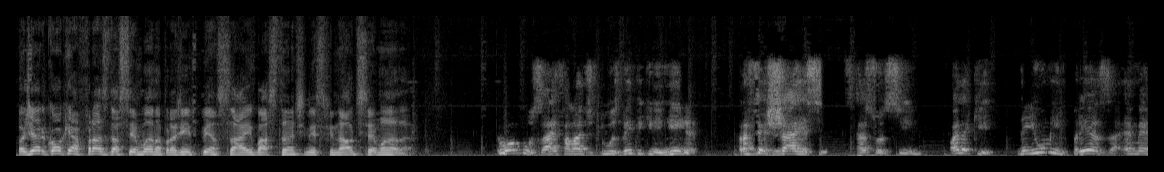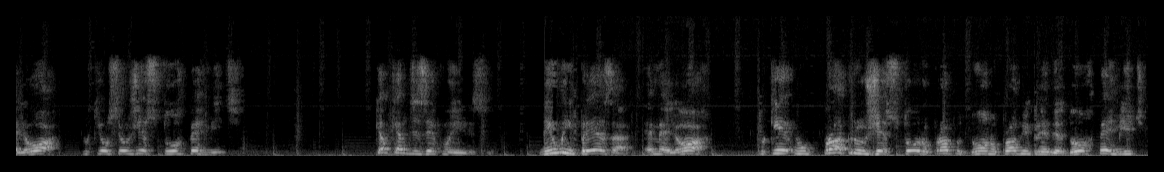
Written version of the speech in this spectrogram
Rogério, qual que é a frase da semana para a gente pensar aí bastante nesse final de semana? Vou abusar e falar de duas bem pequenininhas para fechar esse raciocínio. Olha aqui, nenhuma empresa é melhor do que o seu gestor permite. O que eu quero dizer com isso? Nenhuma empresa é melhor porque o próprio gestor, o próprio dono, o próprio empreendedor permite.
